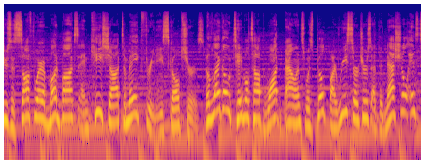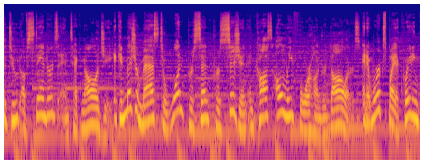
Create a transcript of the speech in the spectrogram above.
Uses software, Mudbox, and Keyshot to make 3D sculptures. The LEGO Tabletop Watt Balance was built by researchers at the National Institute of Standards and Technology. It can measure mass to 1% precision and costs only $400. And it works by equating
